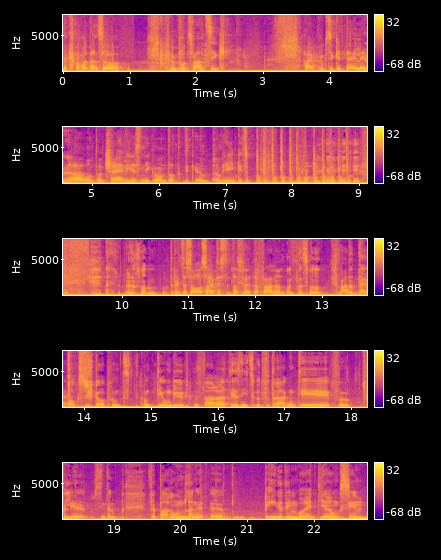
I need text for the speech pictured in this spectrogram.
Da kann man dann so 25 halbwüchsige Thailänder Ja. und, und schreien irrsinnig und, und, und am Helm geht so. Das war dann, Und wenn du das aushaltest und das weiterfahren und, und das war dann Spannend, der Thai-Boxenstopp. Und, und die ungeübten Fahrer, die das nicht so gut vertragen, die sind dann für ein paar Runden lang äh, behindert im Orientierungssinn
